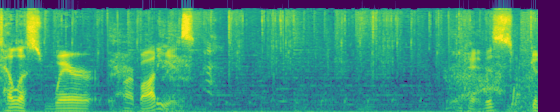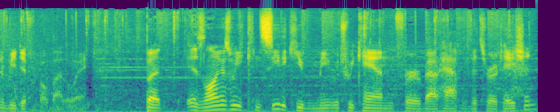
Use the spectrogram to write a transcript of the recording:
tell us where our body is. Okay, this is going to be difficult, by the way. But as long as we can see the cube of meat, which we can for about half of its rotation,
